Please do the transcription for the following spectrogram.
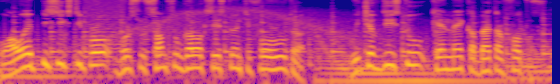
Huawei P60 Pro versus Samsung Galaxy S24 Ultra. Which of these two can make a better photos?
